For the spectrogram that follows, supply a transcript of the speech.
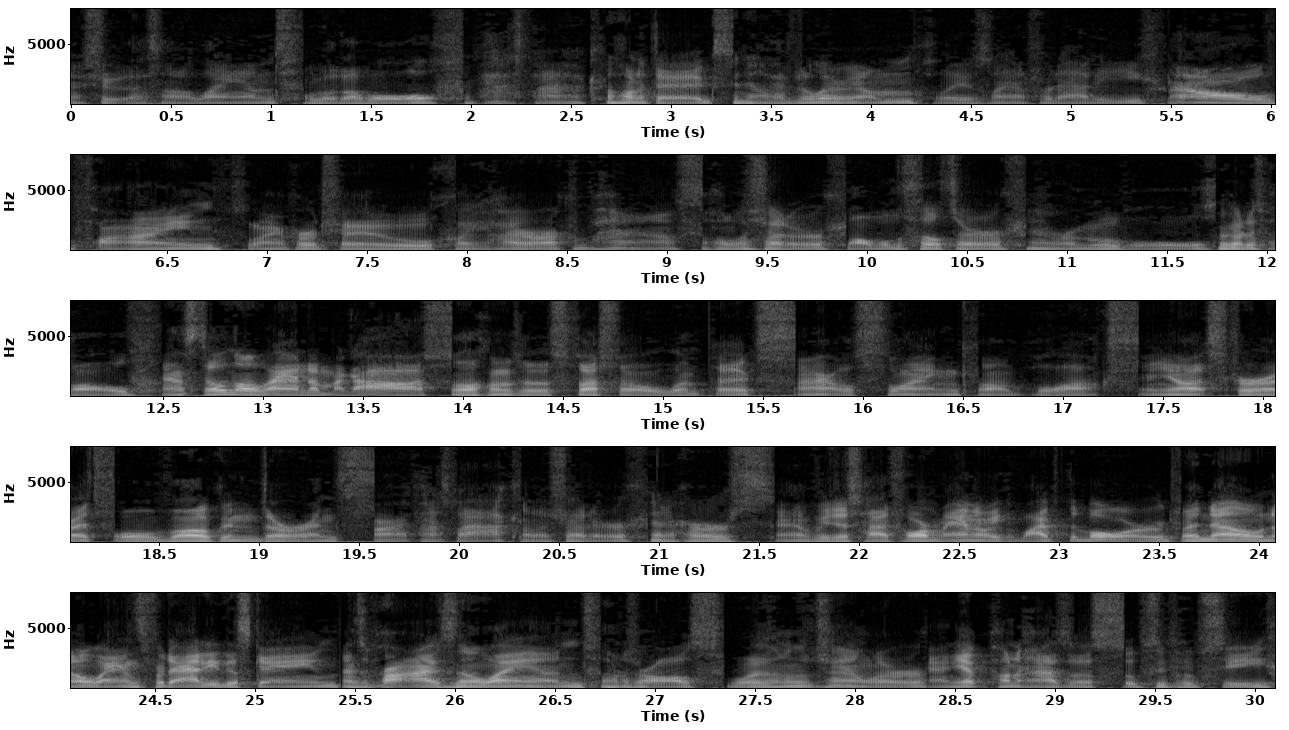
And shoot, that's not a land. We'll go double. And pass back. Opponent digs. And now they have delirium. Please land for daddy. Oh, fine. Swing for two. Play hierarch and pass. Hold the shutter. Bobble the filter. And removal. We go to 12. And still no land. Oh my gosh. Welcome to the Special Olympics. We'll swing. on blocks. And you know what? Screw it. We'll evoke endurance. Alright, pass back. Another shutter. It hurts. And if we just had four mana, we could wipe the board. But no, no lands for daddy this game. And surprise, no land. One draws. Was another Channeler. And yep, Puna has us. Oopsie poopsie.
